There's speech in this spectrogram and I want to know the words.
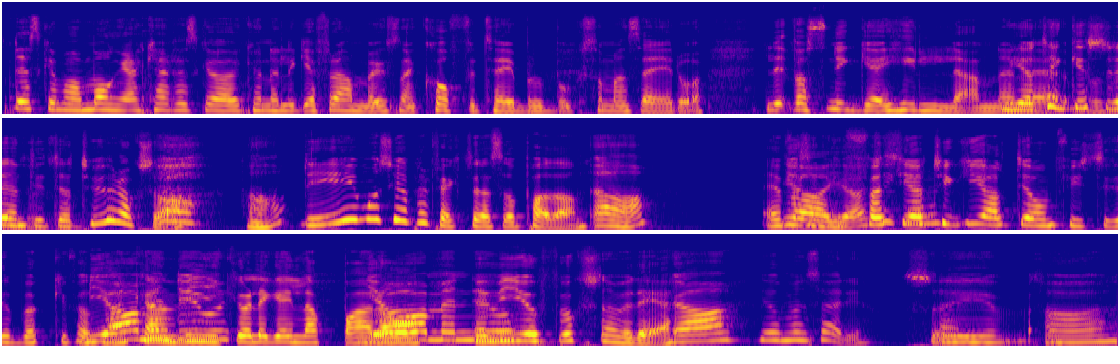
Det ska vara många, kanske ska kunna ligga framme i sån här coffee table book som man säger då. Vara snygga i hyllan. Men eller- jag tänker studentlitteratur också. Ja. Det måste ju vara perfekt att läsa på paddan. Ja. Eh, Fast, Ja, jag, fast tycker- jag tycker ju alltid om fysiska böcker för att Ja, man kan men du- vika och lägga in lappar. Ja, och, men men du- vi är uppvuxna med det. Ja, jo men så är det ju. Så är ju, ja.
